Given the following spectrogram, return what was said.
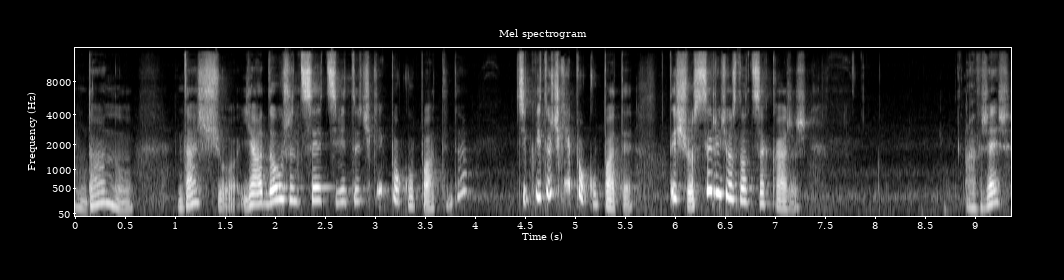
Да ну, да що? Я должен це цвіточки покупати, да? Ці квіточки покупати? Ти що, серйозно це кажеш? А вже ж,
